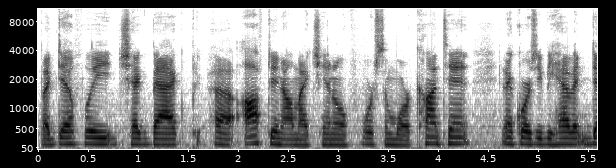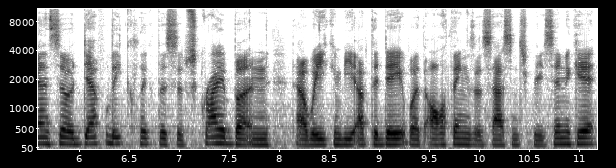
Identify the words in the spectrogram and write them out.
but definitely check back uh, often on my channel for some more content. And of course, if you haven't done so, definitely click the subscribe button. That way you can be up to date with all things Assassin's Creed Syndicate.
